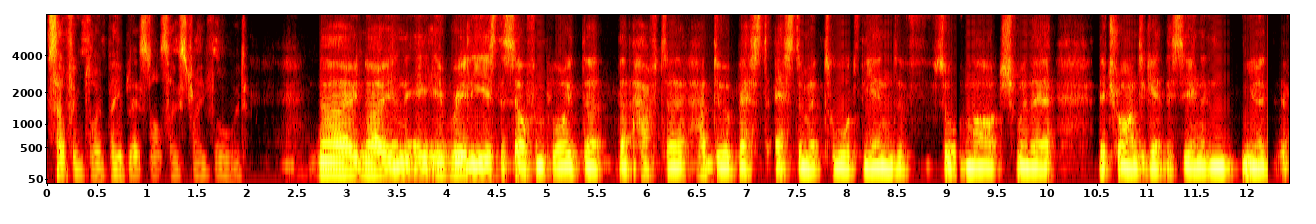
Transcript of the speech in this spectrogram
self-employed people, it's not so straightforward. No, no, and it, it, really is the self-employed that that have to have do a best estimate towards the end of sort of March, where they're they're trying to get this in, and you know,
